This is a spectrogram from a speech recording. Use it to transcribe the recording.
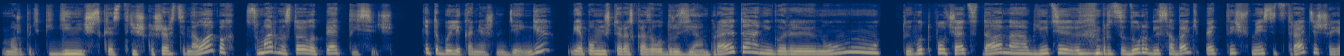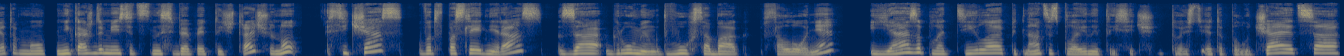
может быть, гигиеническая стрижка шерсти на лапах, суммарно стоило 5 тысяч. Это были, конечно, деньги. Я помню, что я рассказывала друзьям про это. Они говорили, ну, ты вот, получается, да, на бьюти-процедуру для собаки 5 тысяч в месяц тратишь, а я там, мол, не каждый месяц на себя 5 тысяч трачу. Но сейчас, вот в последний раз за груминг двух собак в салоне я заплатила 15 с половиной тысяч. То есть это получается,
